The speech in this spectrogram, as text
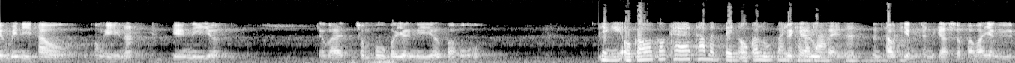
ยังไม่หนีเท่าของเอนะเอหนีเยอะ แต่ว่าชมพูก็ยังหนีเยอะกว่าโอ อย่างนี้โอก็ก็แค่ถ้ามันเป็นโอก็รู้ไปก็ธรแค่รมรู้ดาไปนะอืมันเท่าเทียมกันกับสภาวะอย่างอื่น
